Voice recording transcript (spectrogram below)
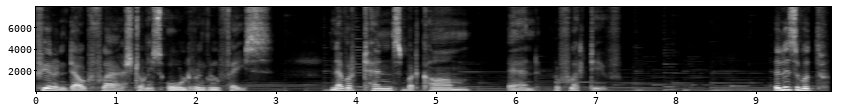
Fear and doubt flashed on his old wrinkled face, never tense but calm and reflective. Elizabeth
